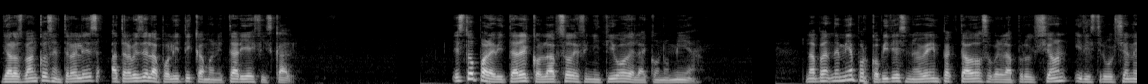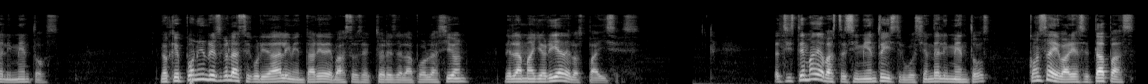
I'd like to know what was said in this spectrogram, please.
y a los bancos centrales a través de la política monetaria y fiscal. Esto para evitar el colapso definitivo de la economía. La pandemia por COVID-19 ha impactado sobre la producción y distribución de alimentos, lo que pone en riesgo la seguridad alimentaria de vastos sectores de la población de la mayoría de los países. El sistema de abastecimiento y distribución de alimentos consta de varias etapas.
